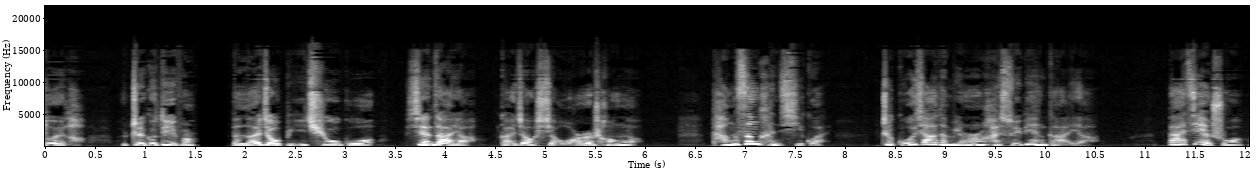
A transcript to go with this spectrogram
对了，这个地方本来叫比丘国，现在呀改叫小儿城了。”唐僧很奇怪，这国家的名儿还随便改呀。八戒说。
